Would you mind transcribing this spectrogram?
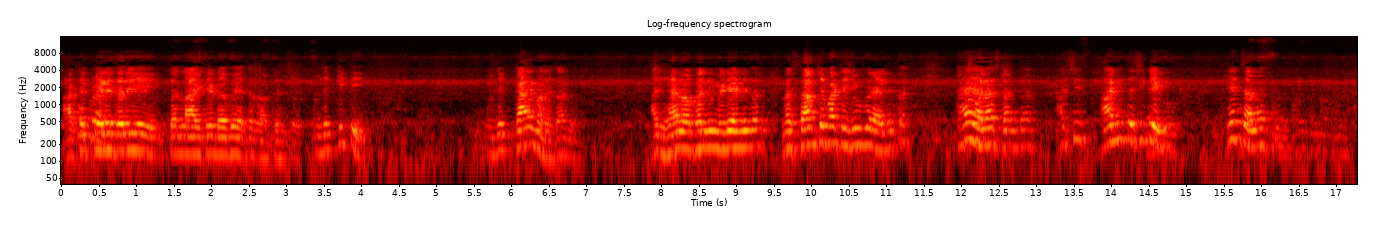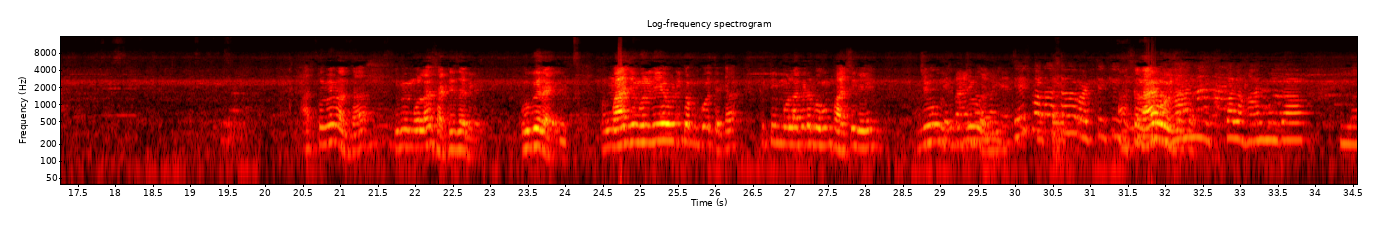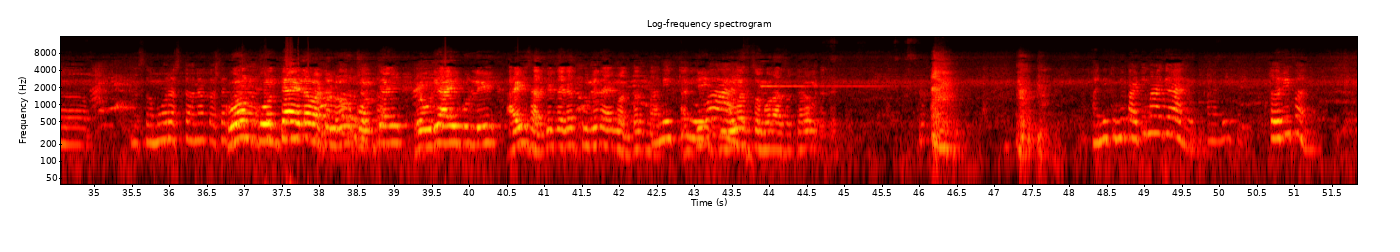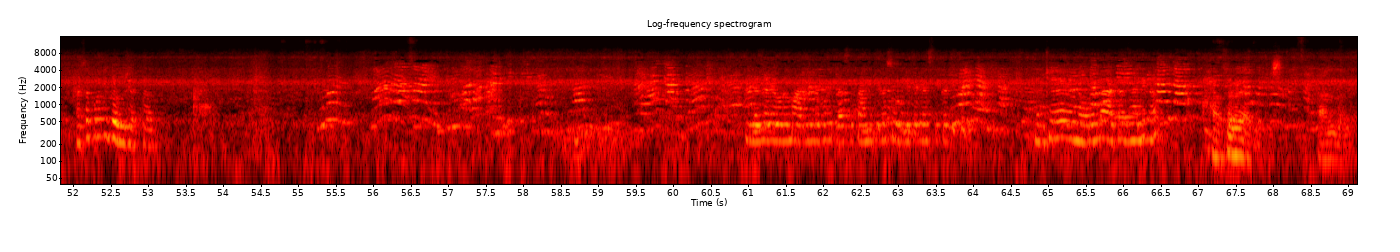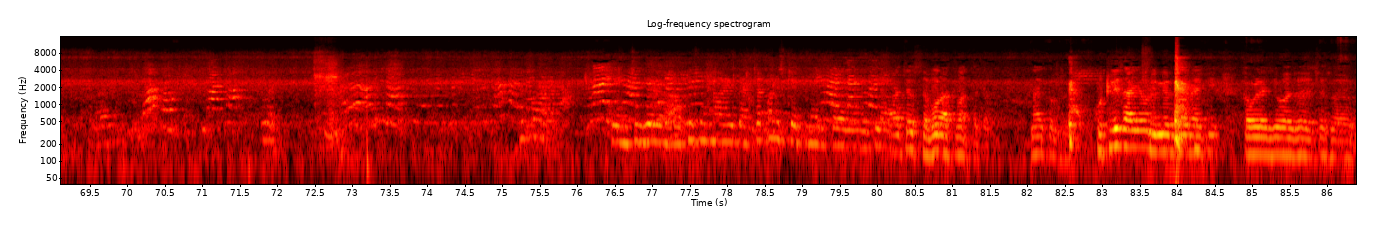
अटक केले तरी त्याला आयते डबे येतात हॉटेलचे. म्हणजे किती? म्हणजे काय म्हणायचं आम्ही? आणि ह्या लोकांनी मीडियाने जर नसतं आमच्या पाठीशी उभे राहिले तर काय झालं असतं तर अशी आली तशी गेली. हेच झालं असतं. आज तुम्ही म्हणता की मी मुलासाठी जगले उभी राहिले. मग माझी मुलगी एवढी कमकुवत आहे का की ती मुलाकडे बघून फाशी घेईल? जीव जीव तेच मला असं वाटते की असं इतका नाही होऊ लहान शकत. इतका लहान मुलगा समोर असताना कसं कोण कोणत्या आईला वाटेल हो? कोणत्या आई? एवढी आई कुठली? आई सारख्या जगात कुणी नाही म्हणतात ना. आणि आणि ती युवा आहे. मुलांसमोर असं कराल का ते? आणि तुम्ही पाठीमागे आहे. तरी पण असं कोणी करू शकतात तिला जर एवढं मारलेलं बघितलं असतं तर आम्ही तिला सोडली तरी असती कधी कधी त्यांच्या नवऱ्याला अटक झाली ना? हा सगळे झालं. त्यांची जे आहे त्यांच्यात पण स्टेटमेंट त्याच्यासमोर आत्महत्या कर. नाही करू. कुठलीच आई एवढी निर्णय नाही की कवळ्या जीवाचं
